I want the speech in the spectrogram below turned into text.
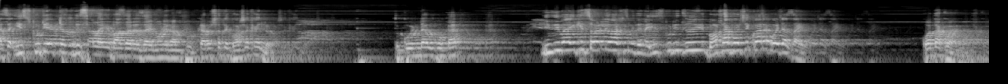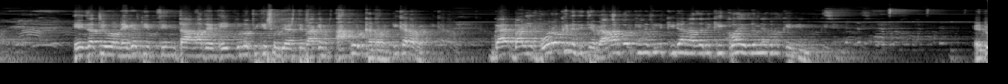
আচ্ছা স্কুটি একটা যদি চালাই বাজারে যায় মনিরামপুর, কারোর সাথে ঘষা খাইলো? তো কোনটা উপকার? ইজি বাইকে চড়লে অসুবিধা নেই, স্কুটি যদি ঘষা ঘষি করে, ওইটা যায়। কথা কয় না। এই জাতীয় নেগেটিভ চিন্তা আমাদের এইগুলো থেকে সরে আসতে আগে আকল খাটাবেন, কি খাটাবেন? বাড়ি বড় কিনে দিতে হবে। আমার বড় কিনে দিলে কিরা না জানি কি কয় এই জন্য এখনও কিনিনি। একটু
